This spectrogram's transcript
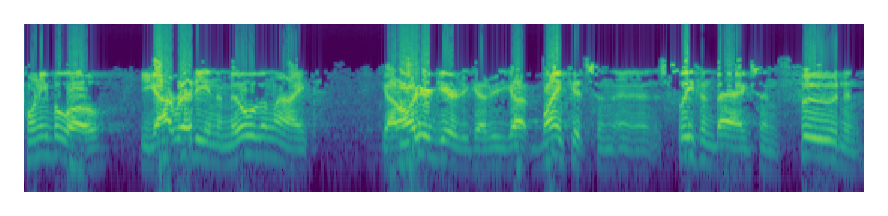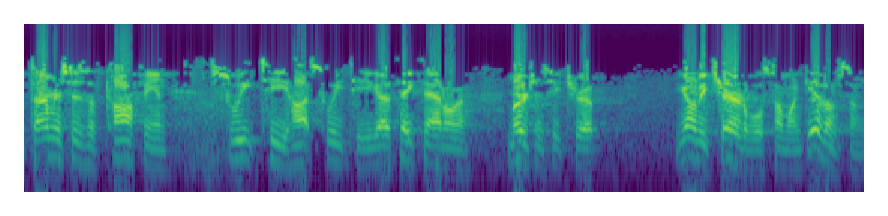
20 below, you got ready in the middle of the night, you got all your gear together, you got blankets and, and sleeping bags and food and thermoses of coffee and sweet tea, hot sweet tea. You got to take that on an emergency trip. You're going to be charitable to someone. Give them some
